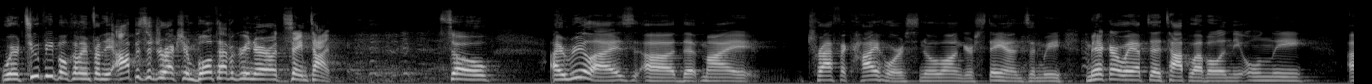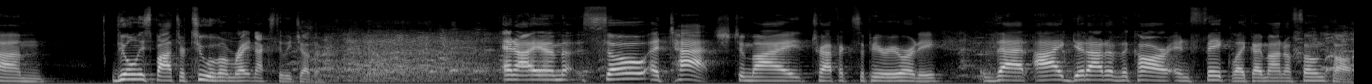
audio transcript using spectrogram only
where two people coming from the opposite direction both have a green arrow at the same time? So I realize uh, that my traffic high horse no longer stands, and we make our way up to the top level, and the only, um, the only spots are two of them right next to each other. and I am so attached to my traffic superiority that I get out of the car and fake like I'm on a phone call.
